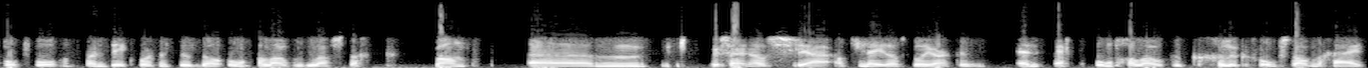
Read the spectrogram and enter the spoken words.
opvolgen van Dick wordt natuurlijk wel ongelooflijk lastig. Want um, we zijn als, ja, als Nederlands biljarten en echt ongelooflijk gelukkige omstandigheid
